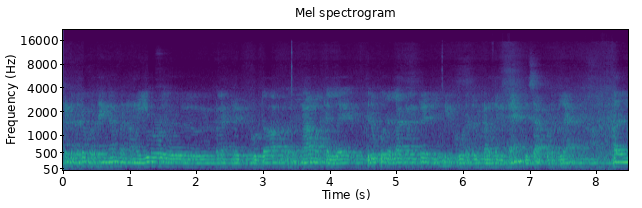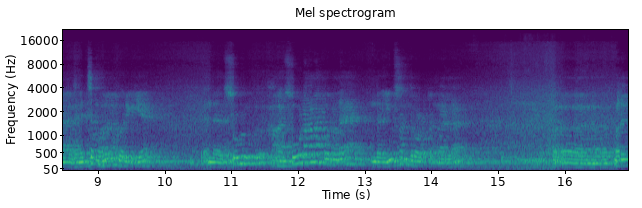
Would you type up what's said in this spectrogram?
கிட்டத்தட்ட பார்த்தீங்கன்னா இப்போ நம்ம ஈரோடு கலெக்டரேட் கூட்டம் நாமக்கல் திருப்பூர் எல்லா கலெக்டரேட்லையும் கூட்டத்தில் கலந்துக்கிட்டேன் விசாகப்படத்தில் அதில் நாங்கள் வச்ச முதல் கோரிக்கையை இந்த சூடு சூடான பொருளை இந்த யூசன் அண்ட் பருக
